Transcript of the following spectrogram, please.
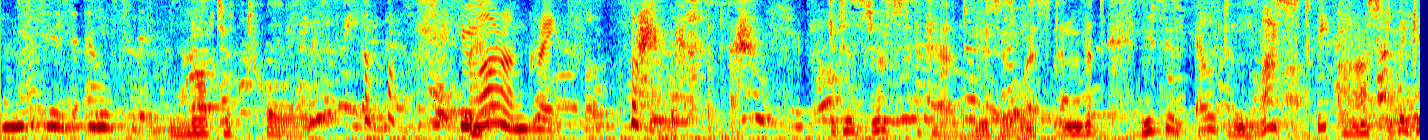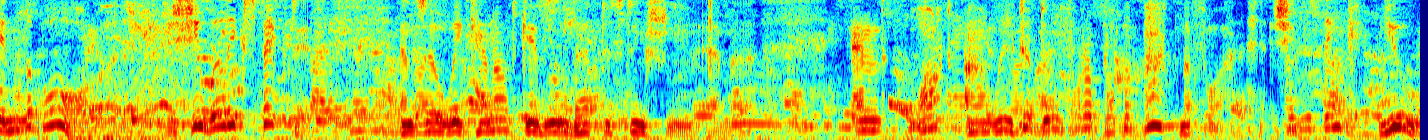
Mrs. Elton? Not at all. You are ungrateful. It has just occurred to Mrs. Weston that Mrs. Elton must be asked to begin the ball. She will expect it. And so we cannot give you that distinction, Emma. And what are we to do for a proper partner for her? She will think you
